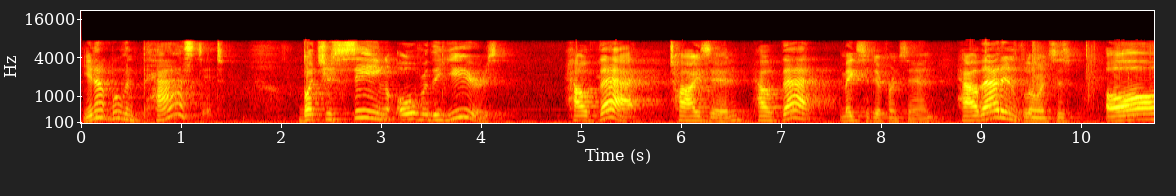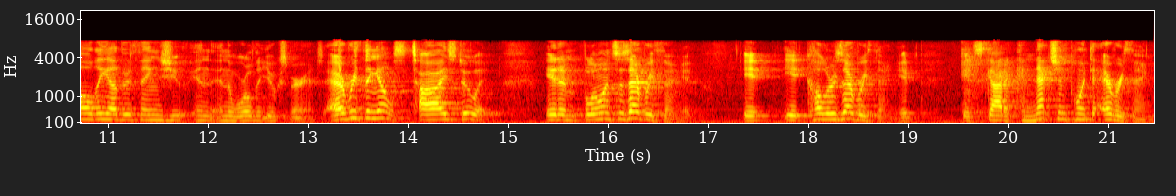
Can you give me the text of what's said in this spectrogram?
you're not moving past it. But you're seeing over the years how that ties in, how that makes a difference in, how that influences all the other things you in, in the world that you experience. Everything else ties to it. It influences everything. It it it colors everything. It it's got a connection point to everything.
